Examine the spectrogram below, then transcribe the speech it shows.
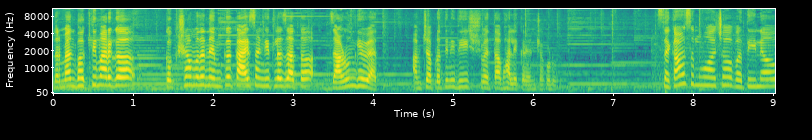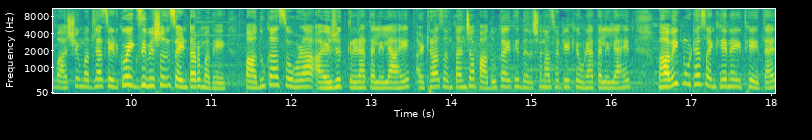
दरम्यान भक्तिमार्ग कक्षामध्ये नेमकं काय सांगितलं जातं जाणून घेऊयात आमच्या प्रतिनिधी श्वेता भालेकर यांच्याकडून. सकाळ समूहाच्या वतीनं वाशीमधल्या सिडको एक्झिबिशन सेंटरमध्ये पादुका सोहळा आयोजित करण्यात आलेला आहे. अठरा संतांच्या पादुका इथे दर्शनासाठी ठेवण्यात आलेल्या आहेत. भाविक मोठ्या संख्येने इथे येत आहेत.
